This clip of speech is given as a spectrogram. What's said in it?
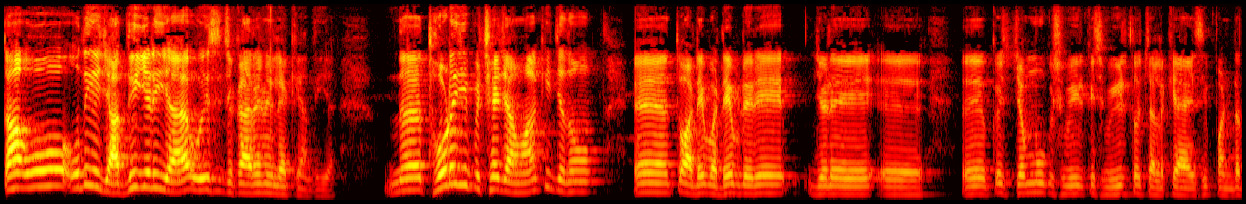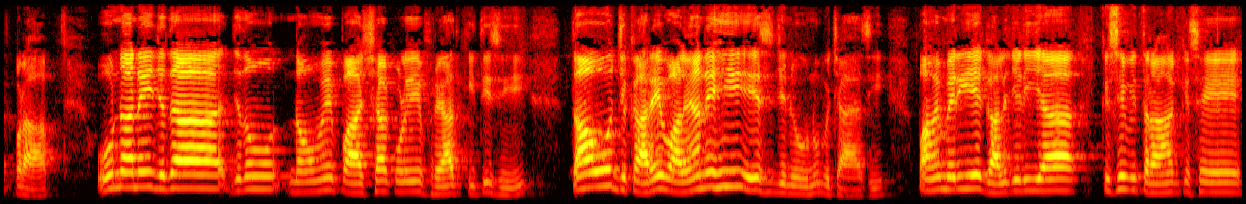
ਤਾਂ ਉਹ, ਉਹਦੀ ਆਜ਼ਾਦੀ ਜਿਹੜੀ ਆ, ਉਹ ਇਸ ਜਕਾਰੇ ਨੇ ਲੈ ਕੇ ਆਂਦੀ ਆ। ਥੋੜੇ ਜਿਹੀ ਪਿੱਛੇ ਜਾਵਾਂ ਕਿ ਜਦੋਂ ਤੁਹਾਡੇ ਵੱਡੇ ਵਡੇਰੇ ਜਿਹੜੇ ਕੁਝ ਜੰਮੂ ਕਸ਼ਮੀਰ ਕਸ਼ਮੀਰ ਤੋਂ ਚੱਲ ਕੇ ਆਏ ਸੀ ਪੰਡਤ ਭਰਾ ਉਹਨਾਂ ਨੇ ਜਦਾ ਜਦੋਂ ਨੌਵੇਂ ਪਾਤਸ਼ਾਹ ਕੋਲੇ ਫਰਿਆਦ ਕੀਤੀ ਸੀ, ਤਾਂ ਉਹ ਜਕਾਰੇ ਵਾਲਿਆਂ ਨੇ ਹੀ ਇਸ ਜਨੂਨ ਨੂੰ ਬਚਾਇਆ ਸੀ। ਭਾਵੇਂ ਮੇਰੀ ਇਹ ਗੱਲ ਜਿਹੜੀ ਆ, ਕਿਸੇ ਵੀ ਤਰ੍ਹਾਂ ਕਿਸੇ,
